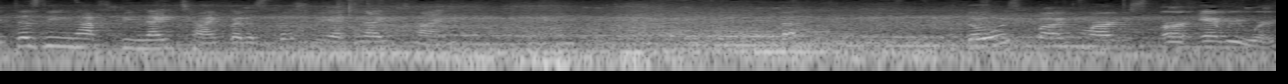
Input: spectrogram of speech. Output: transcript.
it doesn't even have to be nighttime, but especially at nighttime. those bug marks are everywhere.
